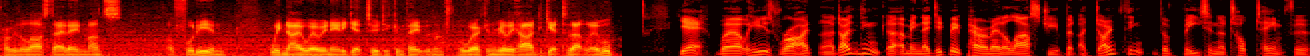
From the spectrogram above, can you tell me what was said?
probably the last 18 months of footy, and we know where we need to get to to compete with them. We're working really hard to get to that level. Yeah, well, he is right. I don't think, uh, I mean, they did beat Parramatta last year, but I don't think they've beaten a top team for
